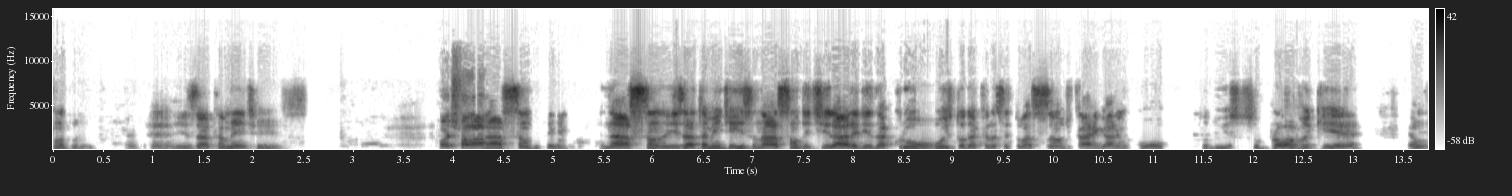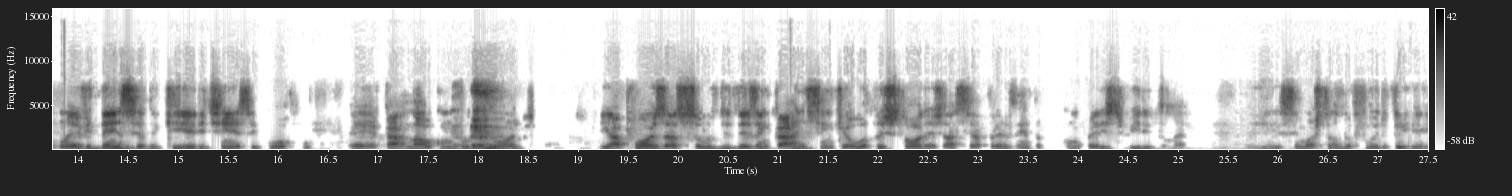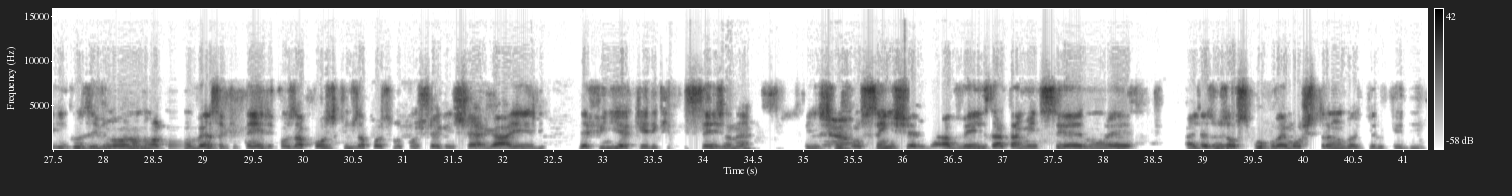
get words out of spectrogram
É exatamente isso. Pode falar. Na ação de, na ação, exatamente isso, na ação de tirar ele da cruz, toda aquela situação de carregar um corpo, tudo isso, isso prova que é, é uma evidência de que ele tinha esse corpo é, carnal como todos nós, e após a sua de desencarne, sim, que é outra história, já se apresenta como perispírito, né? E se mostrando fluido. Que, inclusive, numa, numa, conversa que tem ele com os apóstolos, que os apóstolos não conseguem enxergar ele, definir aquele que seja, né? Eles é. ficam sem enxergar, ver exatamente se é, não é. Aí Jesus, aos poucos, vai mostrando aquilo que ele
